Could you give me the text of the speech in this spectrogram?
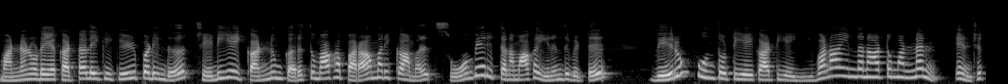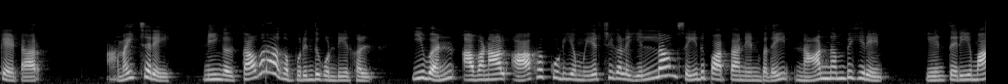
மன்னனுடைய கட்டளைக்கு கீழ்ப்படிந்து செடியை கண்ணும் கருத்துமாக பராமரிக்காமல் சோம்பேறித்தனமாக இருந்துவிட்டு வெறும் பூந்தொட்டியை காட்டிய இவனா இந்த நாட்டு மன்னன்? என்று கேட்டார். அமைச்சரே நீங்கள் தவறாக புரிந்து கொண்டீர்கள். இவன் அவனால் ஆகக்கூடிய முயற்சிகளை எல்லாம் செய்து பார்த்தான் என்பதை நான் நம்புகிறேன். ஏன் தெரியுமா?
